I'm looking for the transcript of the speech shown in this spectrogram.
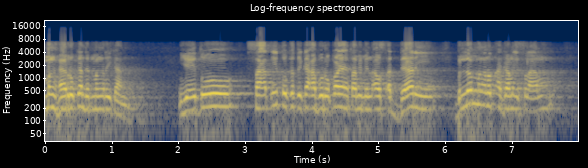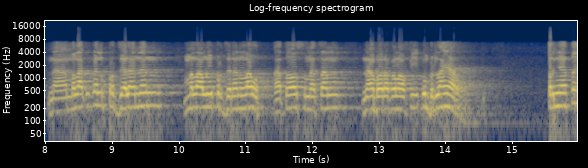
mengharukan dan mengerikan. Yaitu saat itu ketika Abu Ruqayyah Tamim bin Aus Ad-Dari belum menganut agama Islam, nah melakukan perjalanan melalui perjalanan laut atau semacam na barakallahu fikum berlayar. Ternyata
